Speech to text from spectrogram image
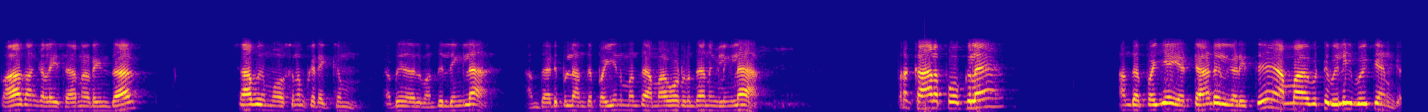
பாதங்களை சரணடைந்தால் சாப விமோசனம் கிடைக்கும். அப்படின்னு அதில் வந்து இல்லைங்களா? அந்த அடிப்பில் அந்த பையன் வந்து அம்மாவோடு இருந்தானுங்க இல்லைங்களா? அப்புறம் காலப்போக்கில் அந்த பையன் எட்டு ஆண்டுகள் கழித்து அம்மாவை விட்டு வெளியே போயிட்டானுங்க.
